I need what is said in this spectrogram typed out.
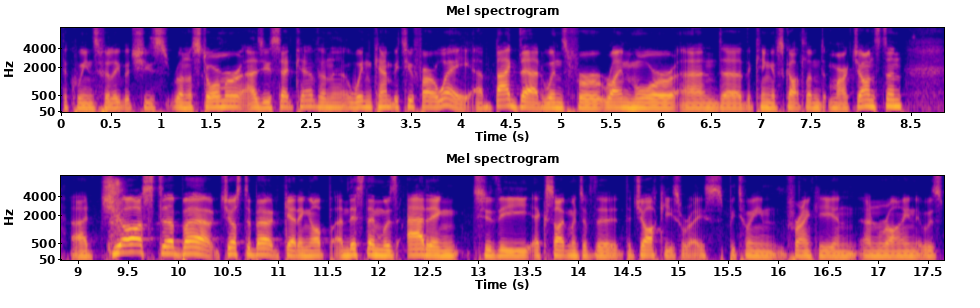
the Queen's filly, but she's run a stormer, as you said, Kev, and a win can't be too far away. Uh, Baghdad wins for Ryan Moore and uh, the King of Scotland, Mark Johnston. Uh, just about, just about getting up, and this then was adding to the excitement of the, the jockeys race between Frankie and, and Ryan. It was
